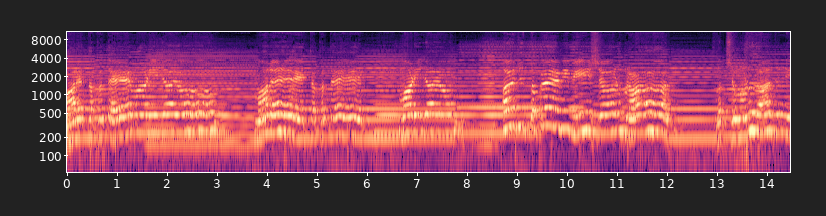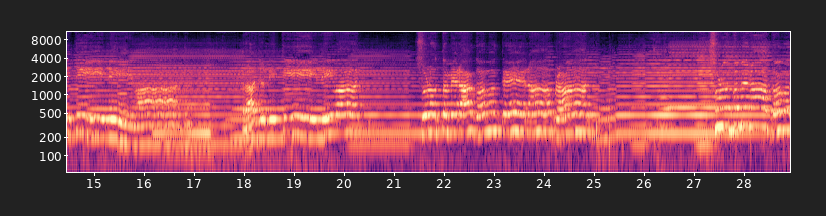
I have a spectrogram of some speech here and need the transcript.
મારે તખતે માડી જાયો, મારે તખતે માડી જાયો. અજ તપે વિભીષણ ભ્રાત, લક્ષ્મણ રાજનીતિ ની વાત. રાજનીતિ ની વાત. સુણો તમે રાઘવ કેરા ભ્રાત. સુણો તમે રાઘવ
